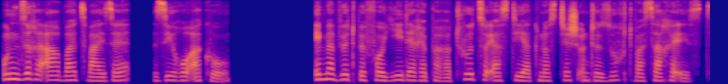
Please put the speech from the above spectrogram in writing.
Unsere Arbeitsweise, Zero Akku. Immer wird bevor jede Reparatur zuerst diagnostisch untersucht, was Sache ist.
